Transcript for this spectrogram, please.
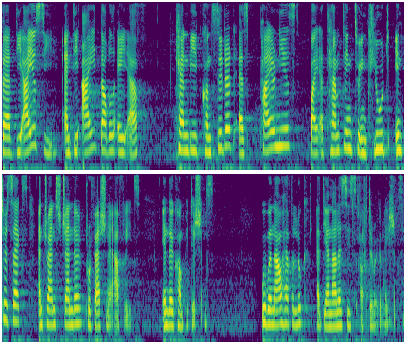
that the IOC and the IAAF can be considered as pioneers by attempting to include intersex and transgender professional athletes in their competitions. We will now have a look at the analysis of the regulations.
